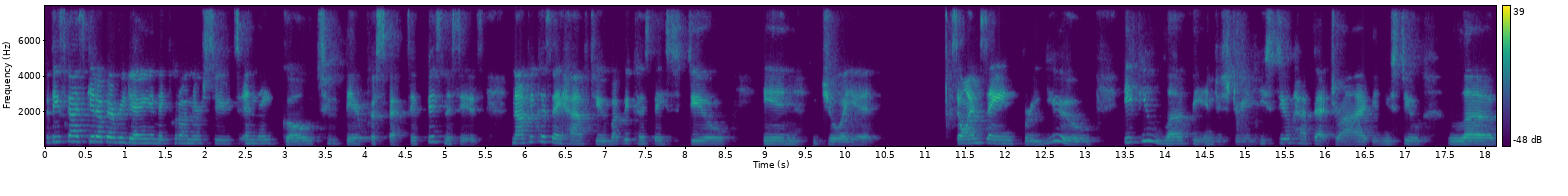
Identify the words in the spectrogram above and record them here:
But these guys get up every day and they put on their suits and they go to their prospective businesses. Not because they have to but because they still enjoy it so I'm saying for you, if you love the industry, if you still have that drive and you still love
